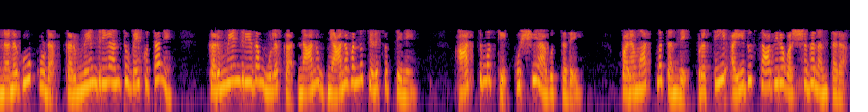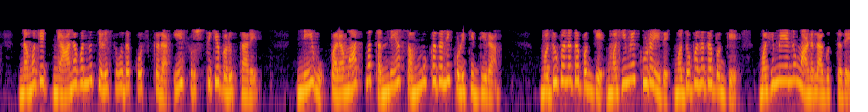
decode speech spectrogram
ನನಗೂ ಕೂಡ ಕರ್ಮೇಂದ್ರಿಯ ಅಂತೂ ಬೇಕು ತಾನೆ? ಕರ್ಮೇಂದ್ರಿಯದ ಮೂಲಕ ನಾನು ಜ್ಞಾನವನ್ನು ತಿಳಿಸುತ್ತೇನೆ. ಆತ್ಮಕ್ಕೆ ಖುಷಿಯಾಗುತ್ತದೆ. ಪರಮಾತ್ಮ ತಂದೆ ಪ್ರತಿ ಐದು ಸಾವಿರ ವರ್ಷದ ನಂತರ ನಮಗೆ ಜ್ಞಾನವನ್ನು ತಿಳಿಸುವುದಕ್ಕೋಸ್ಕರ ಈ ಸೃಷ್ಟಿಗೆ ಬರುತ್ತಾರೆ. ನೀವು ಪರಮಾತ್ಮ ತಂದೆಯ ಸಮ್ಮುಖದಲ್ಲಿ ಕುಳಿತಿದ್ದೀರಾ? ಮಧುಬನದ ಬಗ್ಗೆ ಮಹಿಮೆ ಕೂಡ ಇದೆ. ಮಧುಬನದ ಬಗ್ಗೆ ಮಹಿಮೆಯನ್ನು ಮಾಡಲಾಗುತ್ತದೆ.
